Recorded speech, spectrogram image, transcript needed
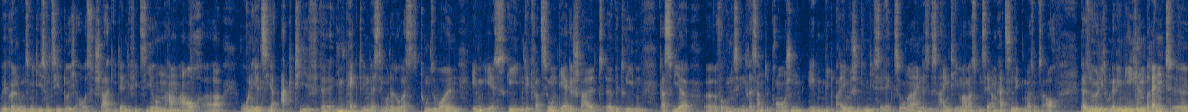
wir können uns mit diesem Ziel durchaus stark identifizieren und haben auch, äh, ohne jetzt hier aktiv äh, Impact Investing oder sowas tun zu wollen, eben ESG-Integration der Gestalt äh, betrieben, dass wir für uns interessante Branchen eben mit beimischen in die Selektion rein. Das ist ein Thema, was uns sehr am Herzen liegt und was uns auch persönlich unter die Nägeln brennt. Äh,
